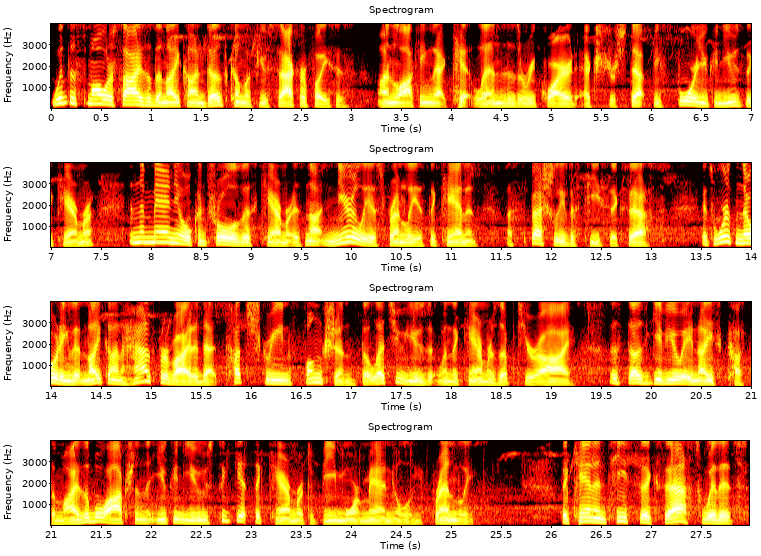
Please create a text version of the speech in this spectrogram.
With the smaller size of the Nikon does come a few sacrifices. Unlocking that kit lens is a required extra step before you can use the camera, and the manual control of this camera is not nearly as friendly as the Canon, especially the T6S. It's worth noting that Nikon has provided that touchscreen function that lets you use it when the camera's up to your eye. This does give you a nice customizable option that you can use to get the camera to be more manually friendly. The Canon T6S with its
